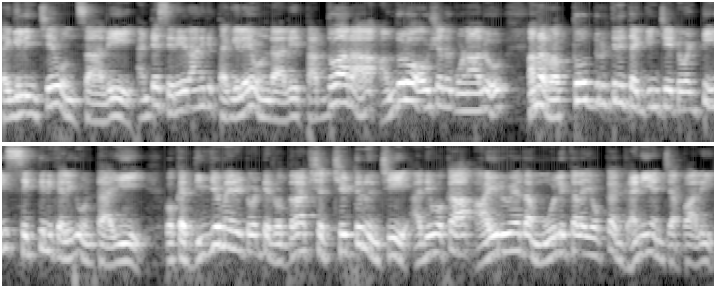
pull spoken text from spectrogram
తగిలించే ఉంచాలి. అంటే శరీరానికి తగిలే ఉండాలి. తద్వారా అందులో ఔషధ గుణాలు మన రక్తోధృతిని తగ్గించేటువంటి శక్తిని కలిగి ఉంటాయి. ఒక దివ్యమైనటువంటి రుద్రాక్ష చెట్టు నుంచి అది ఒక ఆయుర్వేద మూలికల యొక్క గని అని చెప్పాలి.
